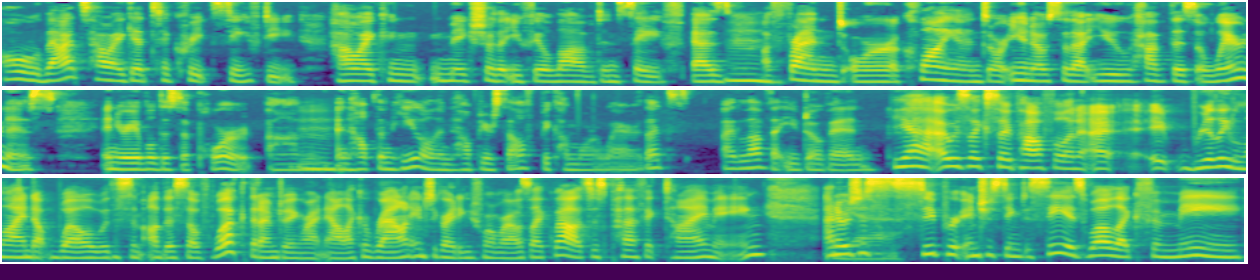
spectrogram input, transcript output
oh, that's how I get to create safety, how I can make sure that you feel loved and safe as mm. a friend or a client or, you know, so that you have this awareness and you're able to support um, mm. and help them heal and help yourself become more aware. That's I love that you dove in. Yeah, it was like so powerful, and I, it really lined up well with some other self work that I'm doing right now, like around integrating trauma. I was like, wow, it's just perfect timing, and it was yeah. just super interesting to see as well. Like for me,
